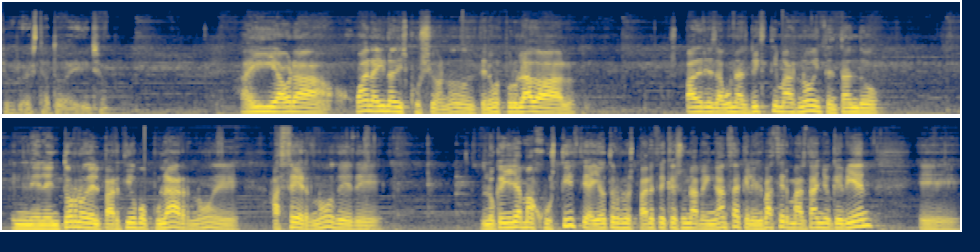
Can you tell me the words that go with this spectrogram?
Yo creo que está todo ahí dicho. Ahí ahora, Juan, hay una discusión, ¿no? Donde tenemos por un lado a los padres de algunas víctimas, ¿no? Intentando en el entorno del Partido Popular, ¿no? Eh, hacer, ¿no? De, de, lo que ellos llaman justicia y a otros nos parece que es una venganza que les va a hacer más daño que bien. Eh,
